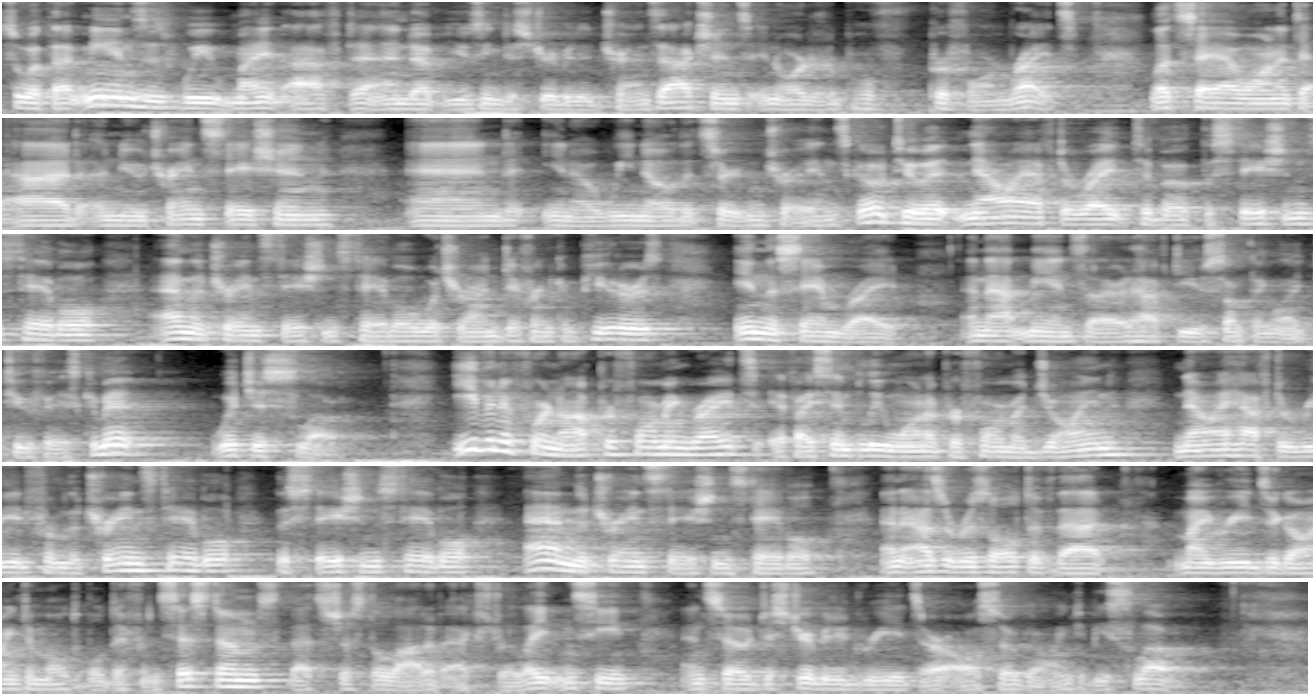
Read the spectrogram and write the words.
So what that means is we might have to end up using distributed transactions in order to perform writes. Let's say I wanted to add a new train station and you know we know that certain trains go to it. Now i have to write to both the stations table and the train stations table which are on different computers in the same write. And that means that i would have to use something like two-phase commit which is slow even if we're not performing writes, if I simply want to perform a join, now I have to read from the trains table, the stations table, and the train stations table. And as a result of that, my reads are going to multiple different systems. That's just a lot of extra latency. And so distributed reads are also going to be slow.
